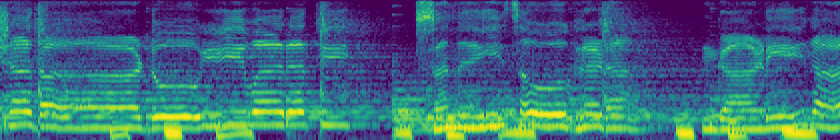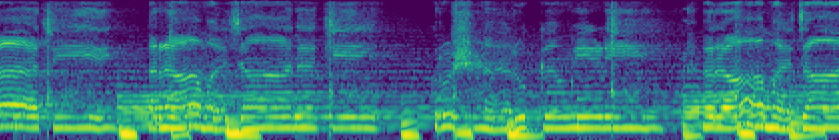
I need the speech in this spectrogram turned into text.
अक्षदा डोईवरती सनई चौघडा गाणी गाती. राम जानकी कृष्ण रुक्मिणी राम जानकी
